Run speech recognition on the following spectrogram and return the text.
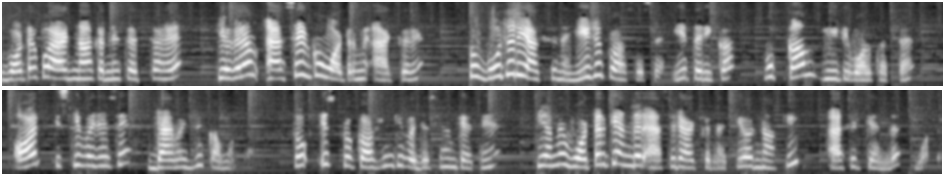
वाटर को ऐड ना करने से अच्छा है कि अगर हम एसिड को वाटर में ऐड करें तो वो जो रिएक्शन है, ये जो प्रोसेस है, ये तरीका, वो कम हीट इवॉल्व करता है और इसकी वजह से डैमेज भी कम होता है। तो इस प्रिकॉशन की वजह से हम कहते हैं कि हमें वाटर के अंदर एसिड ऐड करना चाहिए और ना कि एसिड के अंदर वाटर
